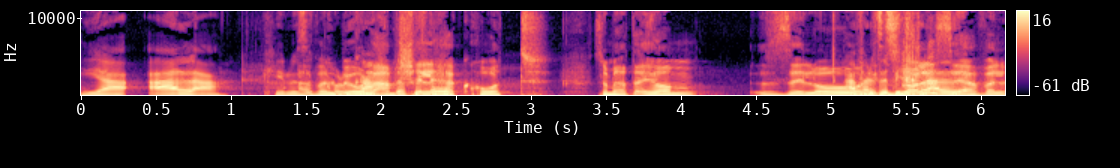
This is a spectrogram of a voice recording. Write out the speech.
יא אללה. כאילו, זה כל כך דפוק. אבל בעולם של להקות, זאת אומרת, היום זה לא נצלול בכלל... לזה, אבל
